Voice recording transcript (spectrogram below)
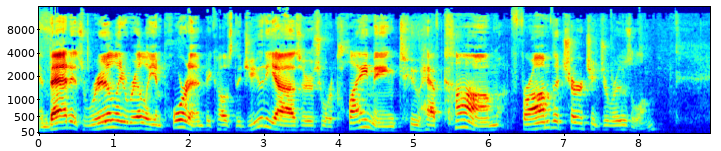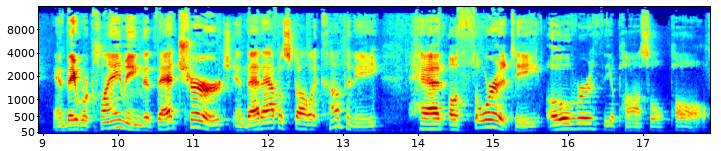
And that is really, really important because the Judaizers were claiming to have come from the church at Jerusalem. And they were claiming that that church and that apostolic company had authority over the Apostle Paul.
